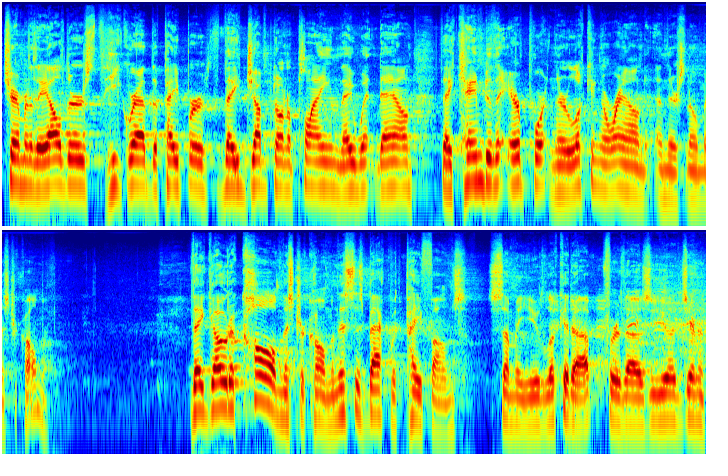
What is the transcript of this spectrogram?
chairman of the elders. He grabbed the paper. They jumped on a plane. They went down. They came to the airport and they're looking around and there's no Mr. Coleman. They go to call Mr. Coleman. This is back with payphones. Some of you look it up for those of you in general.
